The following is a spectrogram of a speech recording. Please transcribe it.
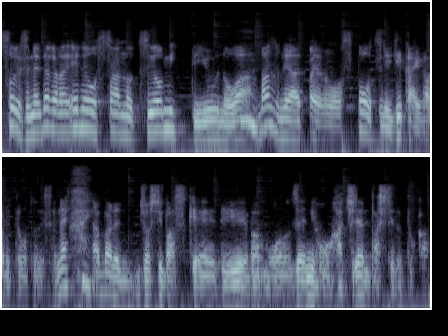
そうですね、だからエネオスさんの強みっていうのは、うん、まずね、やっぱりあのスポーツに理解があるってことですよね、はい、やっぱり女子バスケで言えば、もう全日本8連覇してるとか、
